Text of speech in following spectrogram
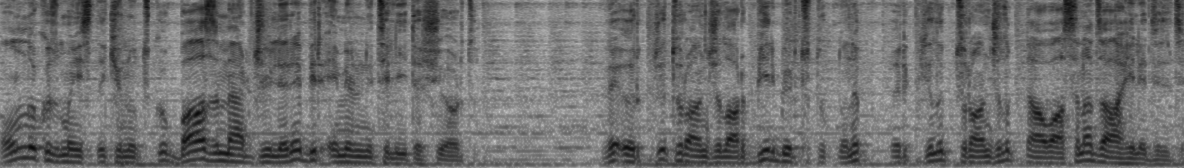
19 Mayıs'taki nutku bazı mercilere bir emir niteliği taşıyordu. Ve ırkçı Turancılar bir bir tutuklanıp ırkçılık Turancılık davasına dahil edildi.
